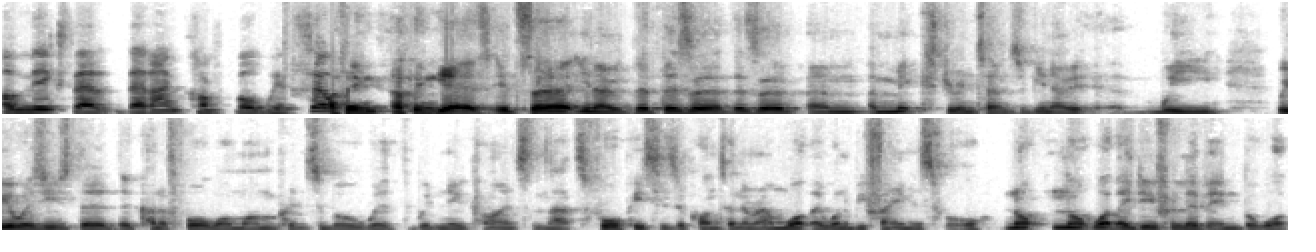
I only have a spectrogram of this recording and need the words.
a mix that that I'm comfortable with. So I think I think yeah, it's, it's a you know that there's a there's a um, a mixture in terms of you know we we always use the the kind of 411 principle with with new clients and that's four pieces of content around what they want to be famous for. Not not what they do for a living but what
